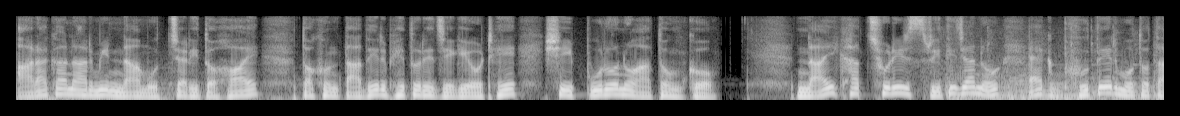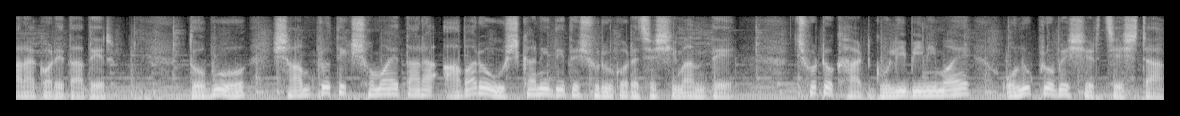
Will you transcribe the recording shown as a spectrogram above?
আরাকান আর্মির নাম উচ্চারিত হয়, তখন তাদের ভেতরে জেগে ওঠে সেই পুরনো আতঙ্ক। নাইক হাতছড়ির স্মৃতি যেন এক ভূতের মতো তাড়া করে তাদের। তবুও সাম্প্রতিক সময়ে তারা আবারও উস্কানি দিতে শুরু করেছে সীমান্তে। ছোটখাট গুলি বিনিময়ে অনুপ্রবেশের চেষ্টা।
